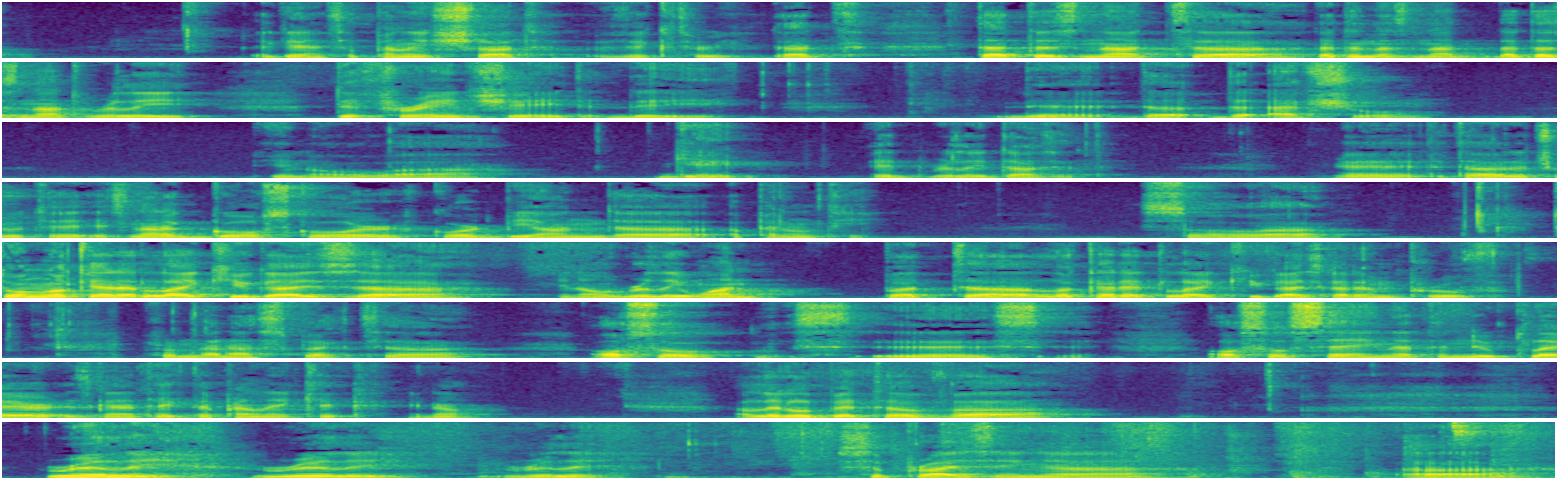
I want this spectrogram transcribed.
again, it's a penalty shot victory. That that does not uh, that does not that does not really differentiate the the the the actual you know uh, game. It really doesn't. Uh, to tell you the truth, it's not a goal scorer scored beyond uh, a penalty. So uh, don't look at it like you guys uh, you know really won, but uh, look at it like you guys got to improve from that aspect. Uh, also, uh, also saying that the new player is going to take the penalty kick. You know, a little bit of uh, really, really, really surprising uh, uh,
